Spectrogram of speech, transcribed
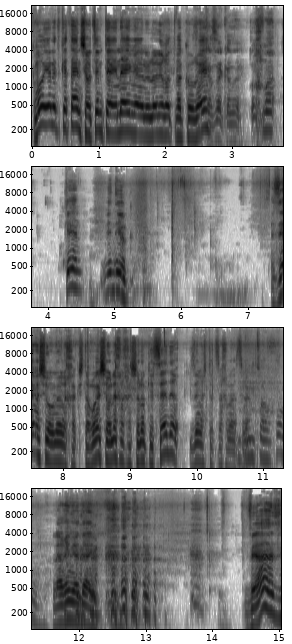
כמו ילד קטן שעוצם את העיניים יענו לא לראות מה קורה. כזה, כזה. חוכמה. כן, בדיוק. זה מה שהוא אומר לך, כשאתה רואה שהולך לך שלא כסדר, זה מה שאתה צריך לעשות. להרים ידיים. ואז,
